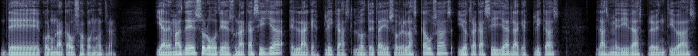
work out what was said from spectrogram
de, con una causa o con otra. Y además de eso, luego tienes una casilla en la que explicas los detalles sobre las causas y otra casilla en la que explicas las medidas preventivas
